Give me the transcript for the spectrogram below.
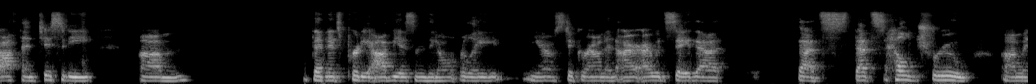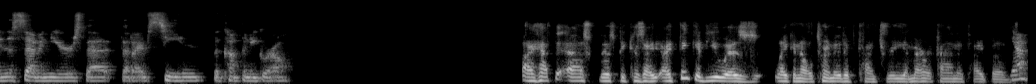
authenticity, um, then it's pretty obvious and they don't really you know stick around. And i, I would say that that's that's held true um, in the seven years that that i've seen the company grow. I have to ask this because i, I think of you as like an alternative country americana type of yeah.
